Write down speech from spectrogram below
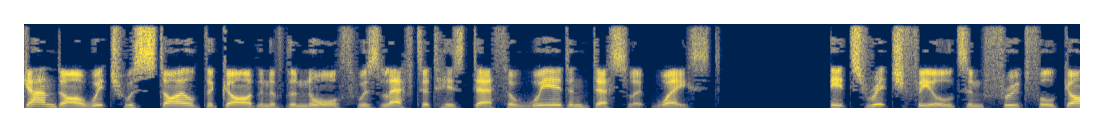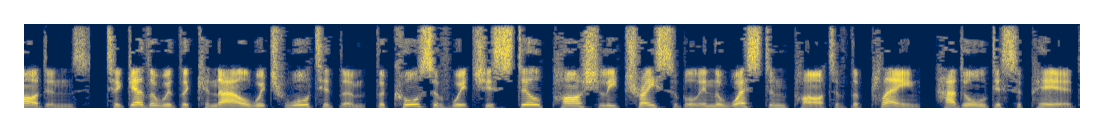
Gandhar which was styled the Garden of the North was left at his death a weird and desolate waste. Its rich fields and fruitful gardens, together with the canal which watered them the course of which is still partially traceable in the western part of the plain, had all disappeared.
